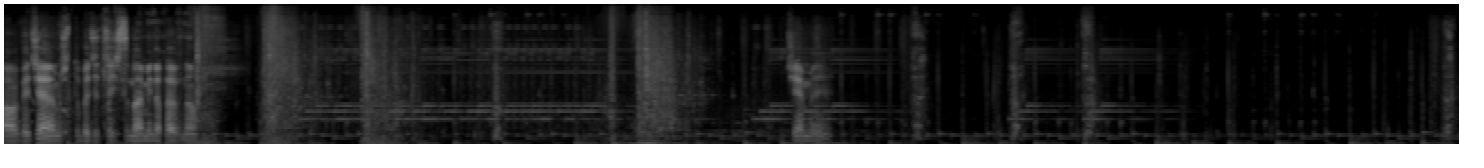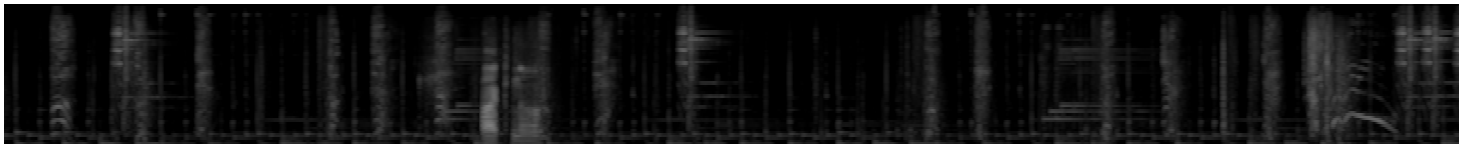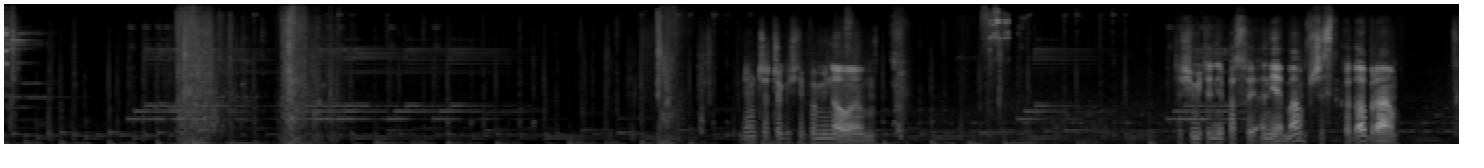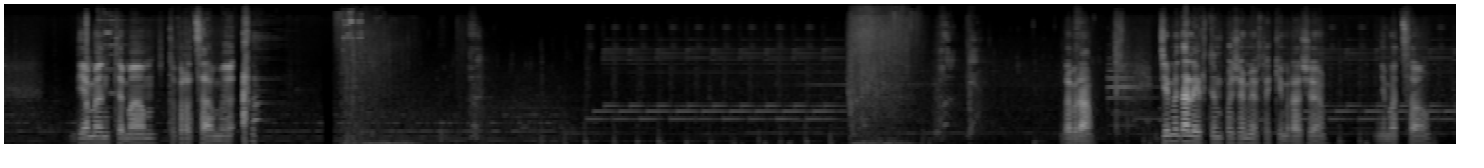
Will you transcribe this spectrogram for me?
O, wiedziałem, że tu będzie coś za nami na pewno. Idziemy. Fuck no. Ja czegoś nie pominąłem. Coś mi tu nie pasuje. A nie, mam wszystko, dobra. Diamenty mam, to wracamy. Dobra. Idziemy dalej w tym poziomie w takim razie. Nie ma co.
